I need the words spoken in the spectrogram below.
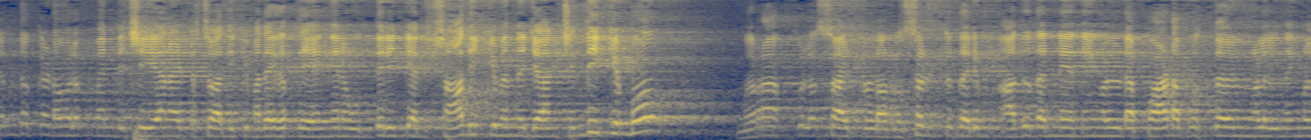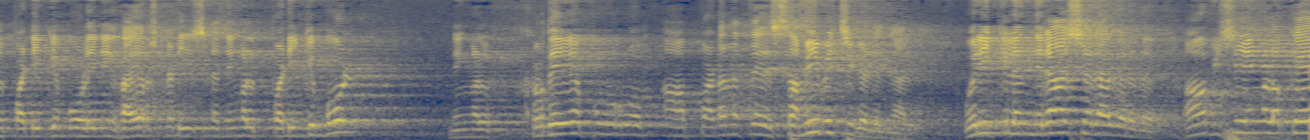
എന്തൊക്കെ ഡെവലപ്മെന്റ് ചെയ്യാനായിട്ട് സാധിക്കും അദ്ദേഹത്തെ എങ്ങനെ ഉദ്ധരിക്കാൻ സാധിക്കുമെന്ന് ഞാൻ ചിന്തിക്കുമ്പോൾ മിറാക്കുലസ് ആയിട്ടുള്ള റിസൾട്ട് തരും. അത് തന്നെ നിങ്ങളുടെ പാഠപുസ്തകങ്ങളിൽ നിങ്ങൾ പഠിക്കുമ്പോൾ ഇനി ഹയർ സ്റ്റഡീസിന് നിങ്ങൾ പഠിക്കുമ്പോൾ നിങ്ങൾ ഹൃദയപൂർവം ആ പഠനത്തെ സമീപിച്ചു കഴിഞ്ഞാൽ ഒരിക്കലും നിരാശരാകരുത്. ആ വിഷയങ്ങളൊക്കെ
